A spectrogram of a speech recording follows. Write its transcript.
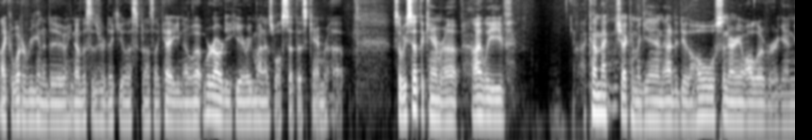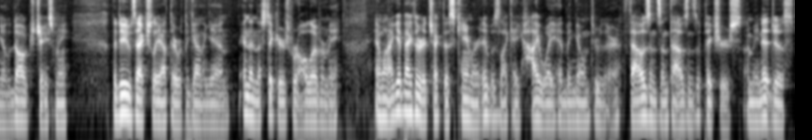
Like what are we going to do? You know this is ridiculous but i was like hey you know what? We're already here. We might as well set this camera up. So we set the camera up. I leave. I come back to check him again. I had to do the whole scenario all over again. You know the dogs chased me. The dude was actually out there with the gun again and then the stickers were all over me and when i get back there to check this camera it was like a highway had been going through there thousands and thousands of pictures i mean it just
